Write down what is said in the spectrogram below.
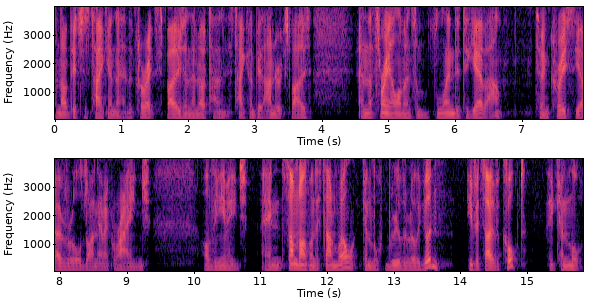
another picture is taken at the correct exposure, and then another is taken a bit underexposed. And the three elements are blended together to increase the overall dynamic range of the image. And sometimes when it's done well, it can look really, really good. If it's overcooked, it can look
